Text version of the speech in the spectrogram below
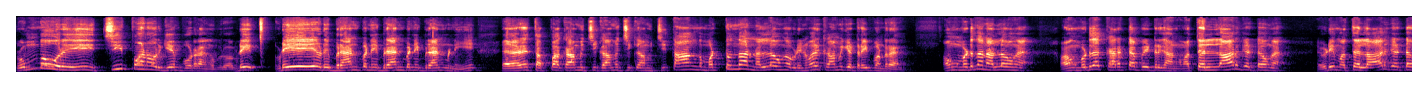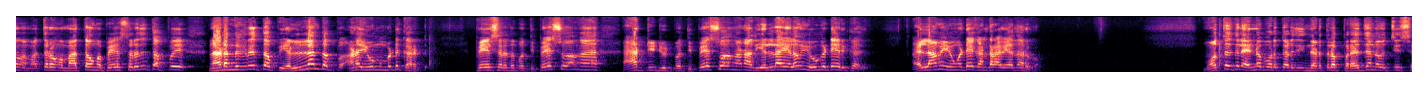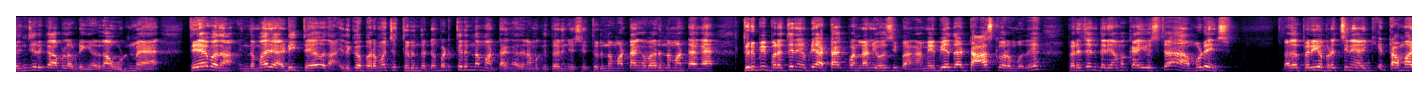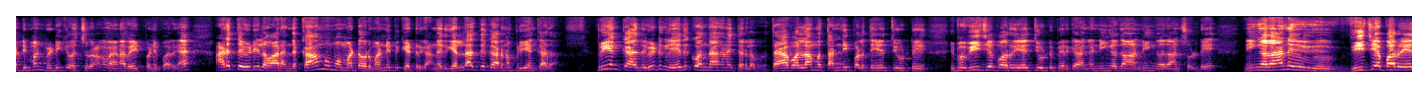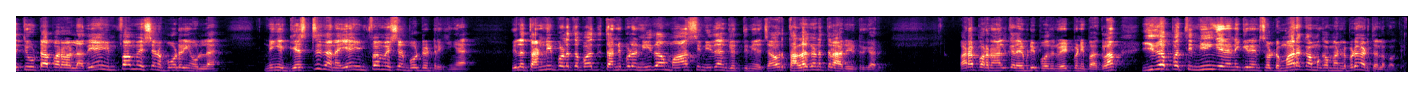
ரொம்ப ஒரு சீப்பான ஒரு கேம் போடுறாங்க ப்ரோ அப்படியே அப்படியே அப்படியே பிராண்ட் பண்ணி பிராண்ட் பண்ணி பிராண்ட் பண்ணி எல்லாரையும் தப்பாக காமிச்சு காமிச்சு காமிச்சு தாங்க மட்டும்தான் நல்லவங்க அப்படின்ற மாதிரி காமிக்க ட்ரை பண்ணுறாங்க அவங்க மட்டும்தான் நல்லவங்க. அவங்க மட்டும்தான் கரெக்டாக போயிட்டுருக்காங்க மற்ற எல்லாரும் கெட்டவங்க. எப்படி? மற்ற எல்லாரும் கெட்டவங்க. மற்றவங்க மற்றவங்க பேசுகிறது தப்பு நடந்துக்கிறது தப்பு எல்லாம் தப்பு. ஆனால் இவங்க மட்டும் கரெக்ட் பேசுகிறத பற்றி பேசுவாங்க ஆட்டிடியூட் பற்றி பேசுவாங்க. ஆனால் அது எல்லா இளவும் இவங்ககிட்டே இருக்காது. எல்லாமே இவங்ககிட்டே கன்றாவியாக தான் இருக்கும். மொத்தத்தில் என்ன பொறுத்தவரைக்கும் இந்த இடத்துல பிரஜனை வச்சு செஞ்சிருக்காப்புல அப்படிங்கிறது தான் உண்மை. தேவை தான் இந்த மாதிரி அடி தேவை தான் இதுக்கப்புறமாச்சும் திருந்தட்டும். பட் திருந்த மாட்டாங்க. அது நமக்கு தெரிஞ்ச விஷயம். திருந்த மாட்டாங்க வருந்த மாட்டாங்க. திருப்பி பிரச்சனை எப்படி அட்டாக் பண்ணலாம்னு யோசிப்பாங்க. மேபி ஏதாவது டாஸ்க் வரும்போது பிரச்சனை தெரியாமல் கை வச்சுட்டா முடிஞ்சு அதை பெரிய பிரச்சனையாக்கி டமா டிமான் வெடிக்க வச்சுருவாங்க. வேணால் வெயிட் பண்ணி பாருங்க. அடுத்த வீடியோவில் வர அந்த காமு மாமாட்ட ஒரு மன்னிப்பு கேட்டிருக்காங்க. இதுக்கு எல்லாத்துக்கும் காரணம் பிரியங்கா தான். பிரியங்கா அந்த வீட்டுக்கு எதுக்கு வந்தாங்கன்னே தெரியல bro. தேவையில்லாமல் தண்ணி பழத்தை ஏற்றி விட்டு இப்போ விஜய பார்வை ஏற்றி விட்டு போயிருக்காங்க. நீங்கள் தான் நீங்கள் தான் சொல்லிட்டு. நீங்கள் தான் விஜய பார்வை ஏற்றி விட்டா பரவாயில்ல. அது ஏன் இன்ஃபர்மேஷனை போடுறீங்க உள்ள? நீங்கள் கெஸ்ட்டு தானே ஏன் இன்ஃபர்மேஷன் போட்டுட்ருக்கீங்க இதில் தண்ணி பழத்தை பார்த்து தண்ணி பழம் நீ தான் மாசு நீ தான் கெத்துனியாச்சு அவர் தலகணத்தில் ஆடிட்டு இருக்காரு. வரப்போற நாட்கள் எப்படி போகுதுன்னு வெயிட் பண்ணி பார்க்கலாம். இதை பற்றி நீங்கள் நினைக்கிறேன்னு சொல்லிட்டு மறக்காம கமெண்ட்ல போடுங்க. அடுத்தல பார்க்கலாம்.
